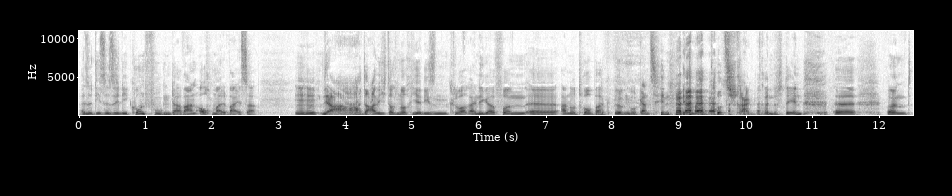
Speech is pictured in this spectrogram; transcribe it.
also diese Silikonfugen da waren auch mal weißer. Ja, da habe ich doch noch hier diesen Chlorreiniger von äh, Anno Tobak irgendwo ganz hinten in meinem Putzschrank drin stehen. Äh, und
